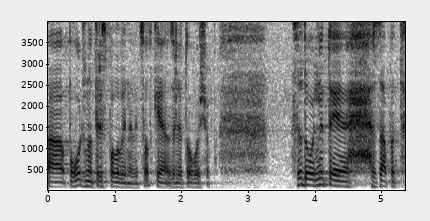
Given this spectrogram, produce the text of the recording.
е, погоджено 3,5% для того, щоб задовольнити запит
